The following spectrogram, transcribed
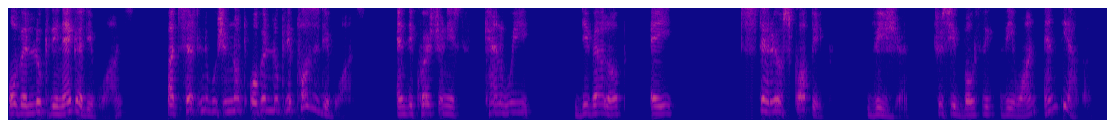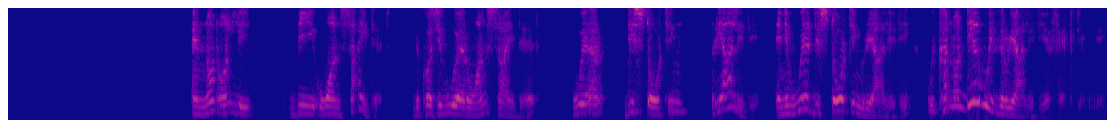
overlook the negative ones, but certainly we should not overlook the positive ones. And the question is, can we develop a stereoscopic vision to see both the, the one and the other? And not only be one-sided because if we're one-sided, we are distorting reality. And if we're distorting reality, we cannot deal with reality effectively.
